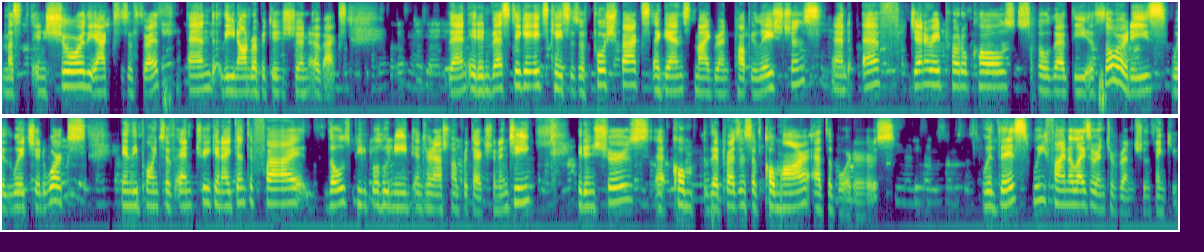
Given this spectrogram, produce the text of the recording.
must ensure the access of threat and the non-repetition of acts then it investigates cases of pushbacks against migrant populations and F generate protocols so that the authorities with which it works in the points of entry can identify those people who need international protection. And G, it ensures uh, the presence of Comar at the borders. With this, we finalize our intervention. Thank you.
